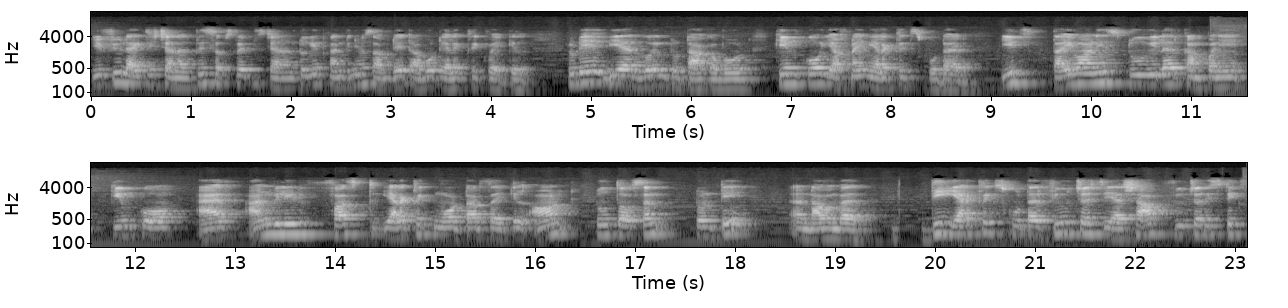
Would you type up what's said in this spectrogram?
If you like this channel, please subscribe this channel to get continuous update about electric vehicle. Today we are going to talk about Kymco F9 electric scooter. Its Taiwanese two-wheeler company Kymco has unveiled first electric motorcycle on 2020 uh, November. The electric scooter features a sharp futuristic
